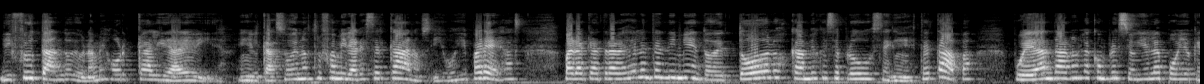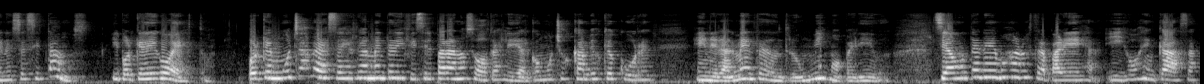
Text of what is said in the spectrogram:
disfrutando de una mejor calidad de vida. En el caso de nuestros familiares cercanos, hijos y parejas, para que a través del entendimiento de todos los cambios que se producen en esta etapa puedan darnos la comprensión y el apoyo que necesitamos. ¿Y por qué digo esto? Porque muchas veces es realmente difícil para nosotras lidiar con muchos cambios que ocurren generalmente dentro de un mismo periodo. Si aún tenemos a nuestra pareja, hijos en casa,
